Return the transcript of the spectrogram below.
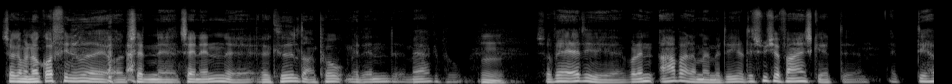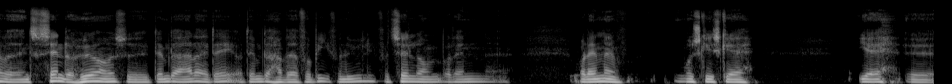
så kan man nok godt finde ud af at tage, den, øh, tage en anden øh, kedeldrej på med et andet øh, mærke på. Mm. Så hvad er det, hvordan arbejder man med det? Og det synes jeg faktisk, at, øh, at det har været interessant at høre også øh, dem, der er der i dag, og dem, der har været forbi for nylig, fortælle om, hvordan, øh, hvordan man måske skal ja, øh,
